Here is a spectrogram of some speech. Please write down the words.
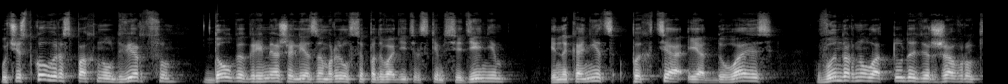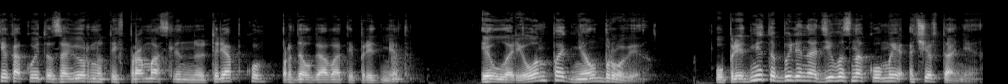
Участковый распахнул дверцу, долго гремя железом рылся под водительским сиденьем и, наконец, пыхтя и отдуваясь, вынырнул оттуда, держа в руке какой-то завернутый в промасленную тряпку продолговатый предмет. Илларион поднял брови. У предмета были на диво знакомые очертания.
